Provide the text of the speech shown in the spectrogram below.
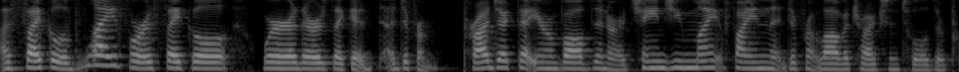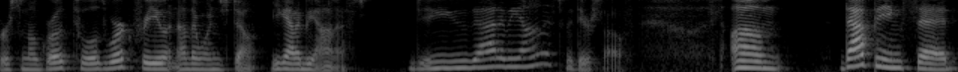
a cycle of life or a cycle where there's like a, a different project that you're involved in or a change, you might find that different law of attraction tools or personal growth tools work for you and other ones don't. You got to be honest. Do you got to be honest with yourself? Um, that being said,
